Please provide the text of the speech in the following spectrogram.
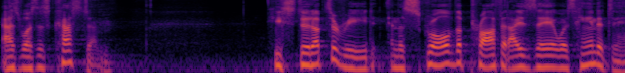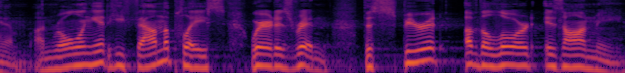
as was his custom. He stood up to read, and the scroll of the prophet Isaiah was handed to him. Unrolling it, he found the place where it is written, The Spirit of the Lord is on me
